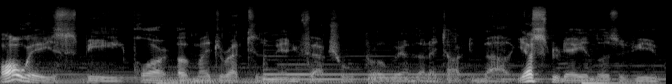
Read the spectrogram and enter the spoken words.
always be part of my direct to the manufacturer program that I talked about yesterday. And those of you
